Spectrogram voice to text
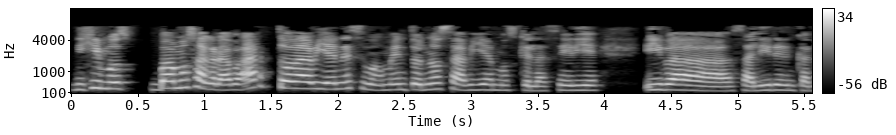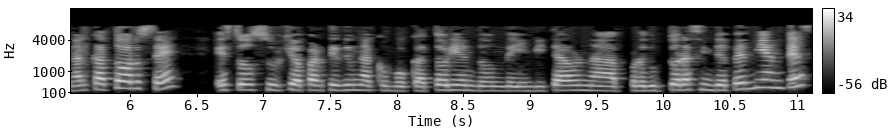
dijimos, vamos a grabar. Todavía en ese momento no sabíamos que la serie iba a salir en Canal 14 esto surgió a partir de una convocatoria en donde invitaron a productoras independientes.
